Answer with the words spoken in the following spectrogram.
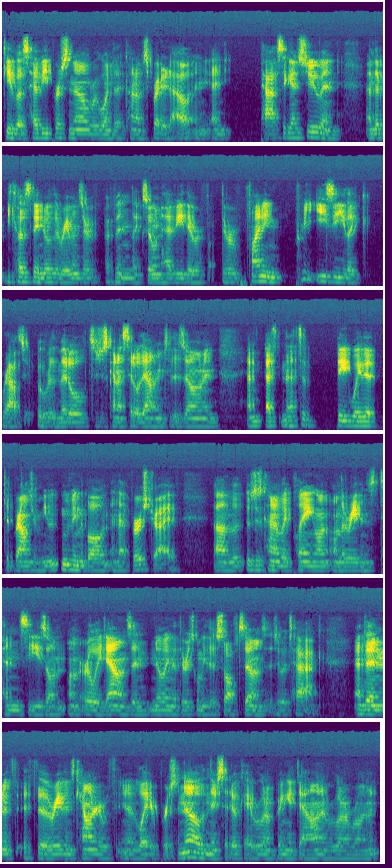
give us heavy personnel, we're going to kind of spread it out and, and pass against you, and and because they know the Ravens are, have been like zone heavy, they were they were finding pretty easy like routes over the middle to just kind of settle down into the zone, and and that's, and that's a big way that the Browns were moving the ball in, in that first drive. Um, it was just kind of like playing on, on the Ravens' tendencies on, on early downs and knowing that there's going to be the soft zones to attack. And then if, if the Ravens countered with you know lighter personnel, then they said, okay, we're going to bring it down and we're going to run,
